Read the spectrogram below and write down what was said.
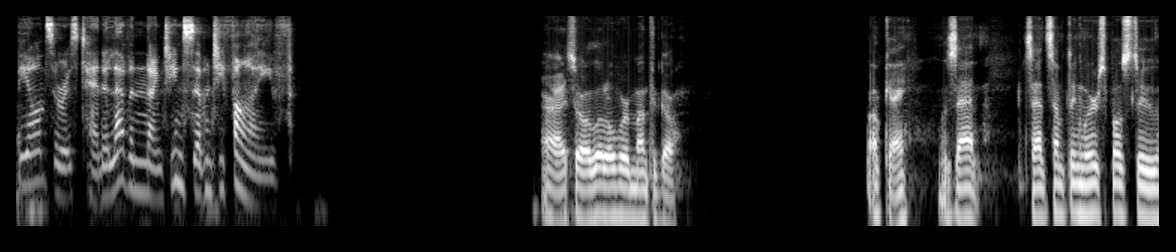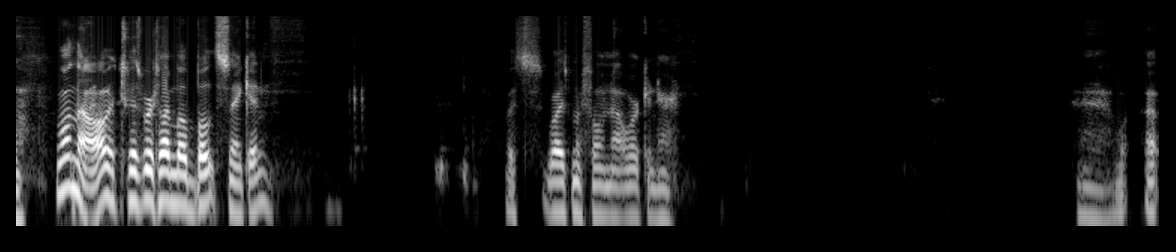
The answer is 10 11 1975. All right, so a little over a month ago. Okay, was that is that something we are supposed to? Well, no, it's because we're talking about boats sinking. What's why is my phone not working here? Uh, wh- oh,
